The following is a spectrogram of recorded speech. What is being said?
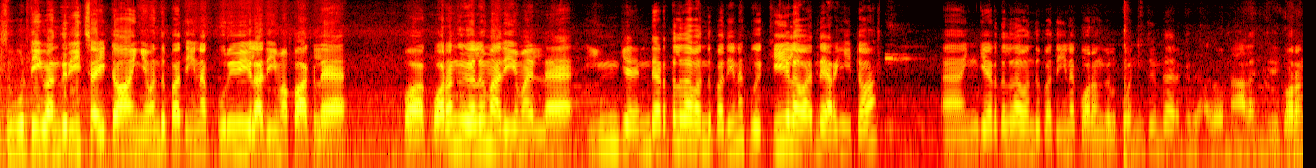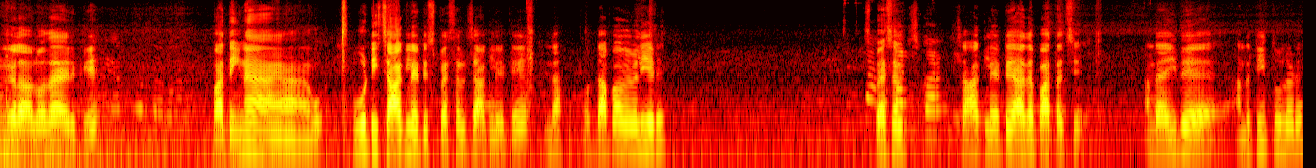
ஊட்டிக்கு வந்து ரீச் ஆயிட்டோம். இங்க வந்து பாத்தீங்கன்னா குருவிகள் அதிகமா பார்க்கல. இப்போ குரங்குகளும் அதிகமா இல்லை. இங்க இந்த இடத்துல தான் வந்து பாத்தீங்கன்னா கீழே வந்து இறங்கிட்டோம். இங்கே இங்க இடத்துல தான் வந்து பாத்தீங்கன்னா குரங்குகள் கொஞ்சம் தான் இருக்குது. அது ஒரு நாலஞ்சு குரங்குகள் அவ்வளோதான் இருக்கு. பாத்தீங்கன்னா ஊட்டி சாக்லேட்டு ஸ்பெஷல் சாக்லேட்டு இந்த ஒரு டப்பாவை வெளியேடு. ஸ்பெஷல் சாக்லேட்டு அதை பார்த்தாச்சு. அந்த இது அந்த டீ தூளோடு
